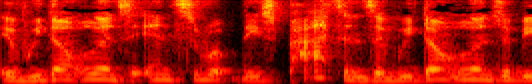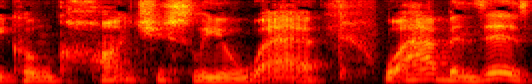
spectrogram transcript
if we don't learn to interrupt these patterns if we don't learn to become consciously aware what happens is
